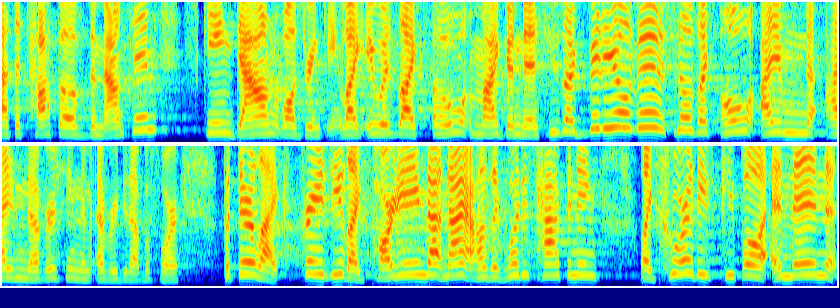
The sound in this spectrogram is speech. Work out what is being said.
at the top of the mountain, skiing down while drinking. Like, it was like, oh my goodness. He's like, video this. And I was like, oh, I am n- I've never seen them ever do that before. But they're like crazy, like partying that night. I was like, what is happening? Like, who are these people? And then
